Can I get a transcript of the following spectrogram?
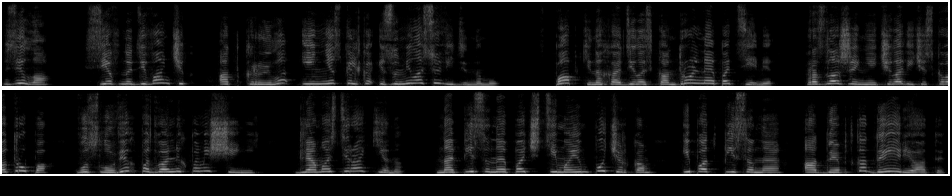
Взяла, сев на диванчик, открыла и несколько изумилась увиденному. В папке находилась контрольная по теме «Разложение человеческого трупа в условиях подвальных помещений» для мастера Акена, написанная почти моим почерком и подписанная «Адептка Дейриаты».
